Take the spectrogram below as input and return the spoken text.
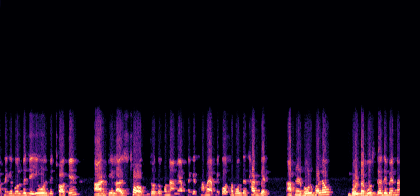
আপনাকে বলবে যে you will be talking until I stop যতক্ষণ আমি আপনাকে থামাই, আপনি কথা বলতে থাকবেন। আপনার ভুল হলেও ভুলটা বুঝতে দেবেন না,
